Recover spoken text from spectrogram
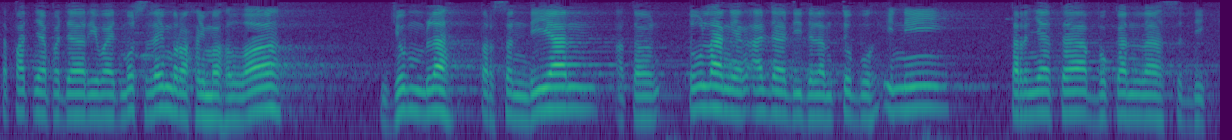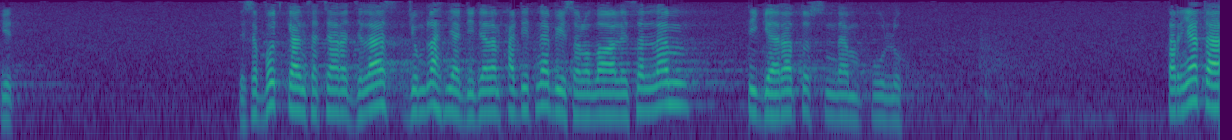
tepatnya pada riwayat Muslim rahimahullah jumlah persendian atau tulang yang ada di dalam tubuh ini ternyata bukanlah sedikit. Disebutkan secara jelas jumlahnya di dalam hadis Nabi sallallahu alaihi wasallam 360. Ternyata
